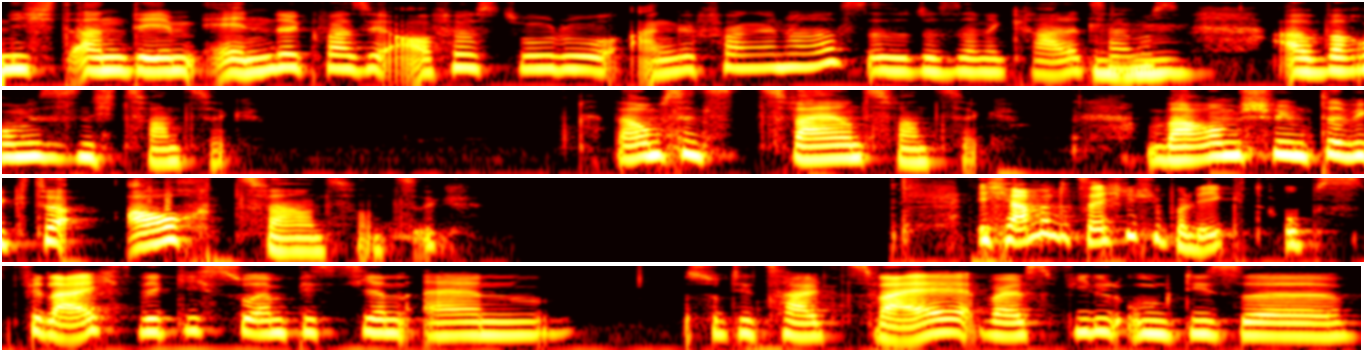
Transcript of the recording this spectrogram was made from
nicht an dem Ende quasi aufhörst, wo du angefangen hast, also dass es eine gerade Zahl mhm. muss. Aber warum ist es nicht 20? Warum sind es 22? Und warum schwimmt der Victor auch 22? Ich habe mir tatsächlich überlegt, ob es vielleicht wirklich so ein bisschen ein, so die Zahl 2, weil es viel um diese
